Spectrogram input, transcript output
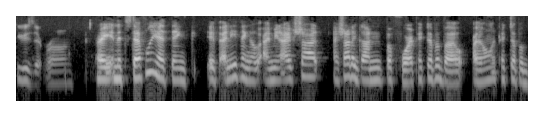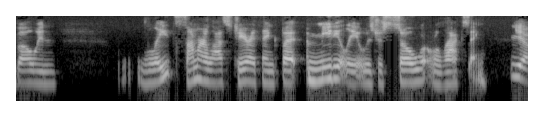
use it wrong. Right. And it's definitely, I think, if anything, I mean, I've shot, I shot a gun before I picked up a bow. I only picked up a bow in late summer last year, I think, but immediately it was just so relaxing. Yeah.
